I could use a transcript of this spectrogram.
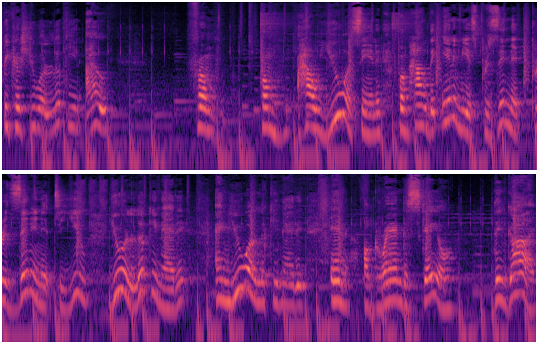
because you are looking out from from how you are seeing it, from how the enemy is presented, presenting it to you, you're looking at it and you are looking at it in a grander scale than God.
